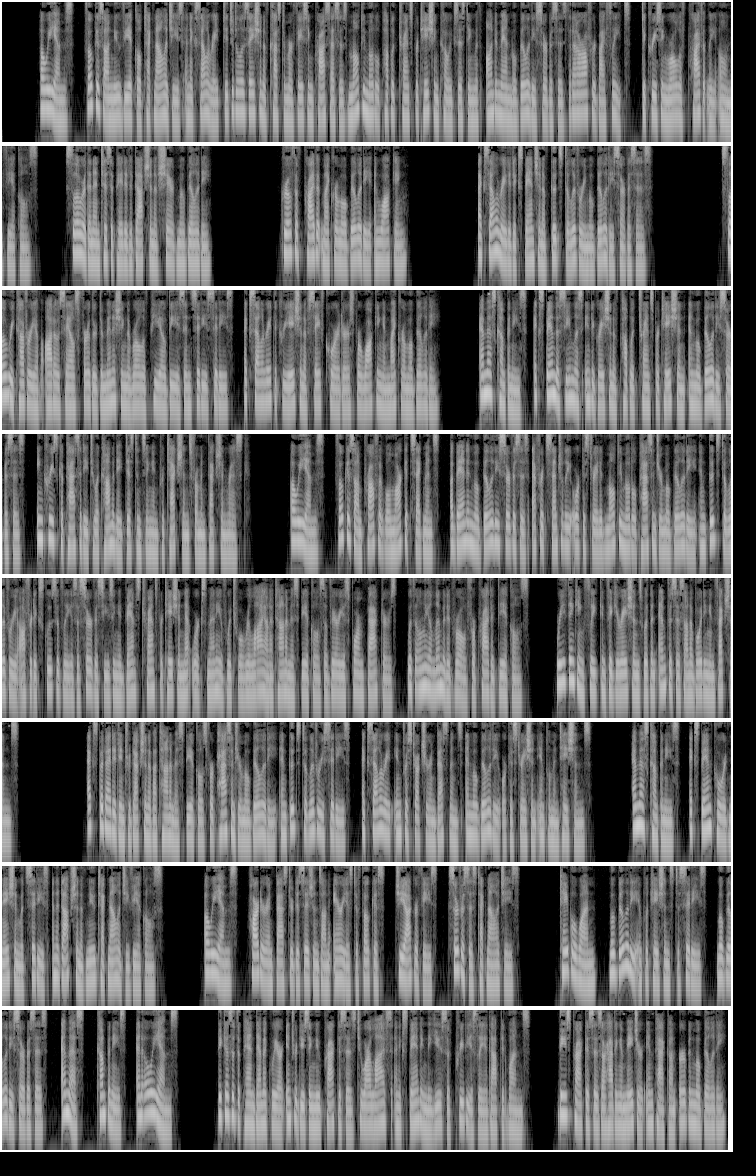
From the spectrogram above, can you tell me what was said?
OEMs focus on new vehicle technologies and accelerate digitalization of customer facing processes, multimodal public transportation coexisting with on demand mobility services that are offered by fleets decreasing role of privately owned vehicles. Slower than anticipated adoption of shared mobility. Growth of private micromobility and walking. Accelerated expansion of goods delivery mobility services. Slow recovery of auto sales further diminishing the role of POVs in cities cities, accelerate the creation of safe corridors for walking and micromobility. MS companies expand the seamless integration of public transportation and mobility services, increase capacity to accommodate distancing and protections from infection risk. OEMs focus on profitable market segments, abandon mobility services efforts centrally orchestrated multimodal passenger mobility and goods delivery offered exclusively as a service using advanced transportation networks many of which will rely on autonomous vehicles of various form factors with only a limited role for private vehicles. Rethinking fleet configurations with an emphasis on avoiding infections. Expedited introduction of autonomous vehicles for passenger mobility and goods delivery cities, accelerate infrastructure investments and mobility orchestration implementations. MS companies expand coordination with cities and adoption of new technology vehicles. OEMs harder and faster decisions on areas to focus, geographies, services, technologies. Table 1 Mobility implications to cities, mobility services, MS, companies, and OEMs. Because of the pandemic, we are introducing new practices to our lives and expanding the use of previously adopted ones. These practices are having a major impact on urban mobility.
